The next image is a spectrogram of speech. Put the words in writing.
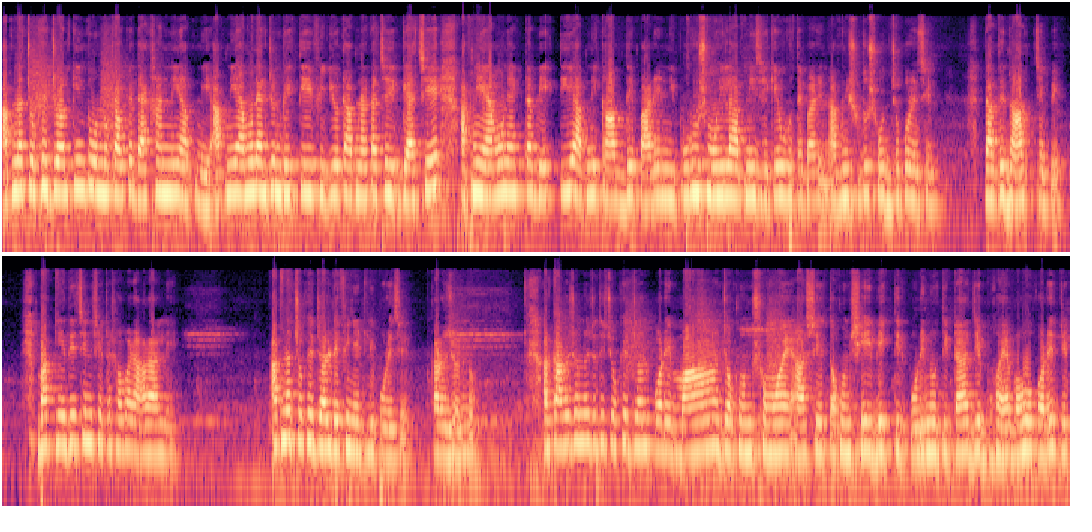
আপনার চোখের জল কিন্তু অন্য কাউকে দেখাননি আপনি। আপনি এমন একজন ব্যক্তি, এই ভিডিওটা আপনার কাছে গেছে। আপনি এমন একটা ব্যক্তি, আপনি কাঁদতে পারেননি। পুরুষ, মহিলা, আপনি যে কেউ হতে পারেন। আপনি শুধু সহ্য করেছেন, তাতে দাঁত চেপে বা কেঁদেছেন সেটা সবার আড়ালে। আপনার চোখের জল ডেফিনেটলি পড়েছে কারোর জন্য। আর কারোর জন্য যদি চোখের জল পড়ে, মা যখন সময় আসে, তখন সেই ব্যক্তির পরিণতিটা যে ভয়াবহ করে, যে,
